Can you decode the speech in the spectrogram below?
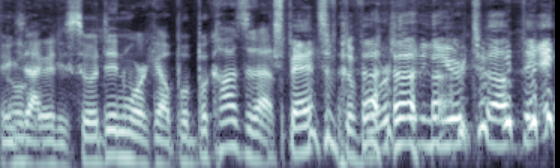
oh, exactly. good. So it didn't work out, but because of that, Expensive divorce in a year, twelve days.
